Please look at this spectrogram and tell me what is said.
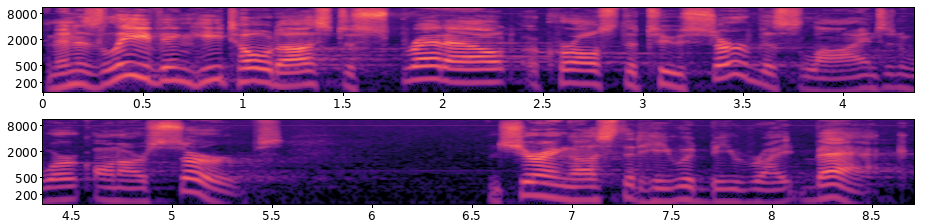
And in his leaving, he told us to spread out across the two service lines and work on our serves, ensuring us that he would be right back.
